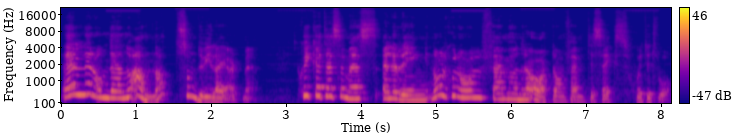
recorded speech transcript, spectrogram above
eller om det är något annat som du vill ha hjälp med. Skicka ett sms eller ring 070-518 56 72.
